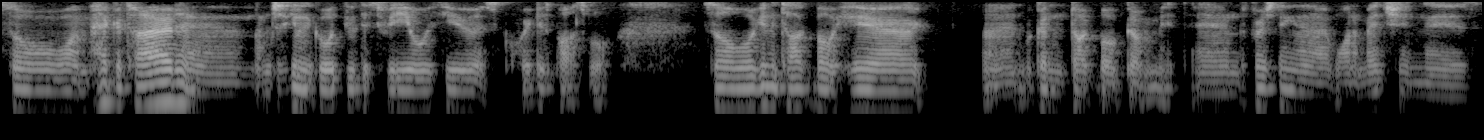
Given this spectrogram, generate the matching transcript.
So I'm hecka tired and I'm just gonna go through this video with you as quick as possible. So we're gonna talk about here and we're gonna talk about government. And the first thing that I want to mention is,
